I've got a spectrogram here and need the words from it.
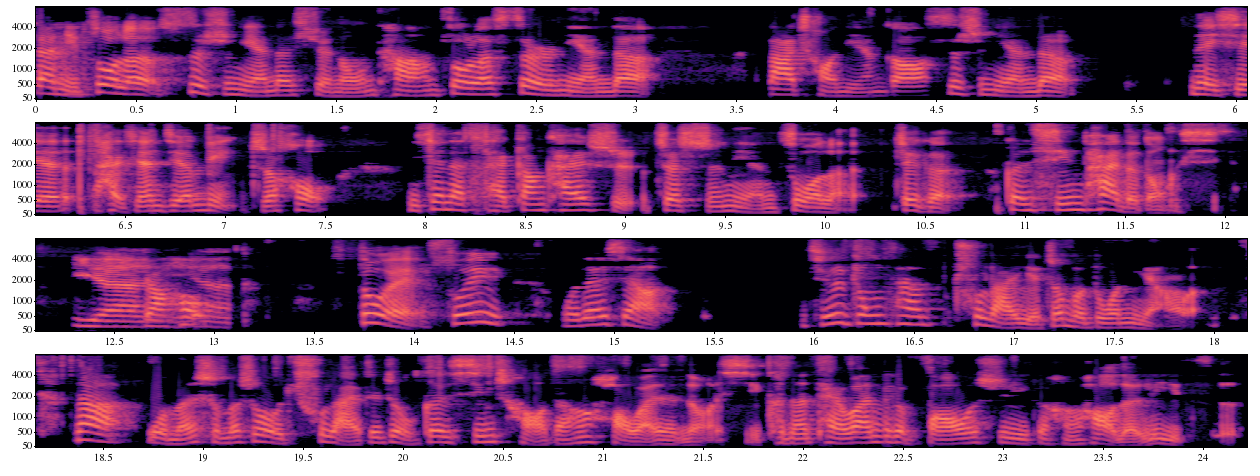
在你做了四十年的血浓汤，做了四十年的辣炒年糕，四十年的那些海鲜煎饼之后，你现在才刚开始这十年做了这个更新派的东西。然后，对，所以我在想，其实中餐出来也这么多年了，那我们什么时候出来这种更新潮的、很好玩的东西？可能台湾这个包是一个很好的例子，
